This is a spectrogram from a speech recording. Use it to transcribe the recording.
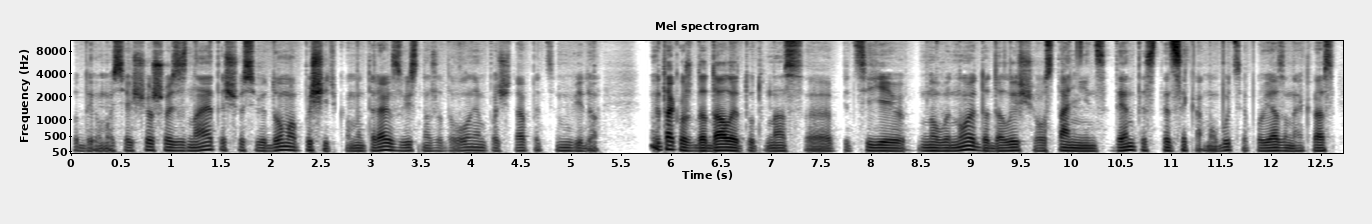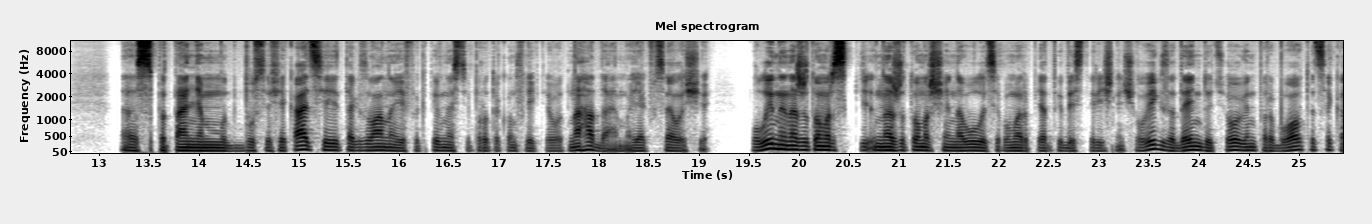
Подивимося. Якщо щось знаєте, щось відомо, пишіть в коментарях, звісно, задоволенням почитаю під цим відео. Ну і також додали тут у нас е, під цією новиною, додали, що останні інциденти з ТЦК, мабуть, це пов'язано якраз з питанням бусифікації, так званої ефективності проти конфліктів. От нагадаємо, як в селищі. Полини на на Житомирщині на вулиці помер 50-річний чоловік. За день до цього він перебував в ТЦК,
